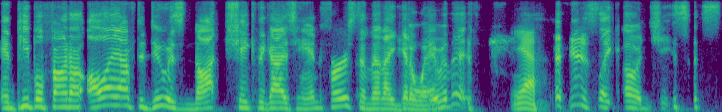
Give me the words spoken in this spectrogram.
And people found out all i have to do is not shake the guy's hand first and then i get away with it. Yeah. You're just like oh jesus.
